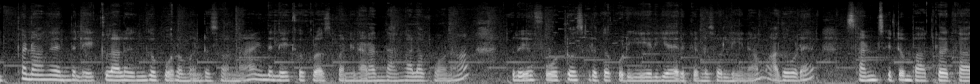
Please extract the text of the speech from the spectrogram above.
இப்போ நாங்கள் இந்த லேக்கில் எங்கே போகிறோம்னு சொன்னால் இந்த லேக்கை க்ராஸ் பண்ணி நடந்து அங்கால போனால் நிறைய ஃபோட்டோஸ் எடுக்கக்கூடிய ஏரியா இருக்குன்னு சொல்லினோம். அதோட சன்செட்டும் பார்க்குறதுக்காக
